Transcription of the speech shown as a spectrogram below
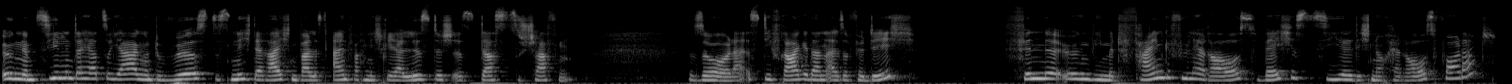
irgendeinem Ziel hinterher zu jagen und du wirst es nicht erreichen, weil es einfach nicht realistisch ist, das zu schaffen. So, da ist die Frage dann also für dich. Finde irgendwie mit Feingefühl heraus, welches Ziel dich noch herausfordert,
